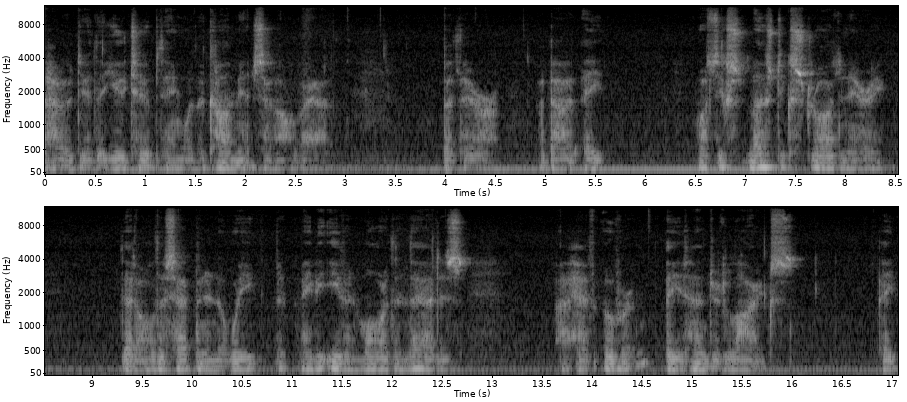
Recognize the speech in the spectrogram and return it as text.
how to do the YouTube thing with the comments and all that. But there are about eight. What's ex most extraordinary that all this happened in a week, but maybe even more than that, is I have over 800 likes. Eight,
